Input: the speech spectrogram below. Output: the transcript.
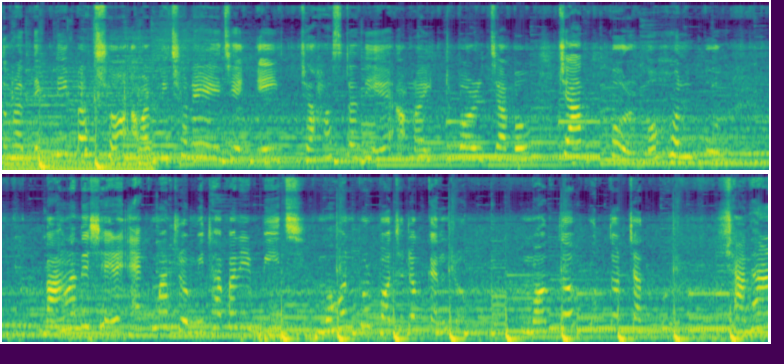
তোমরা দেখতেই পাচ্ছ আমার পিছনে এই যে এই জাহাজটা দিয়ে আমরা একটু পর যাব চাঁদপুর, মোহনপুর। বাংলাদেশের একমাত্র মিঠা পানির বীচ মোহনপুর পর্যটক কেন্দ্র মতলব উত্তর চাঁদপুর। সাধারণত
